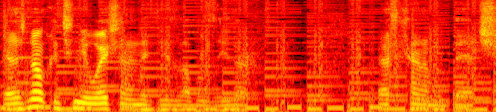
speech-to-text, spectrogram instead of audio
There's no continuation on any of these levels either. That's kind of a bitch.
